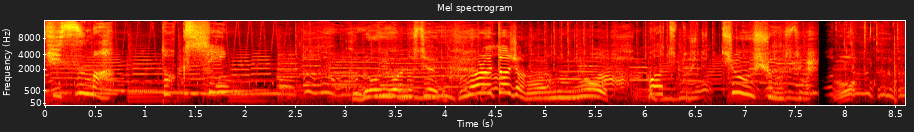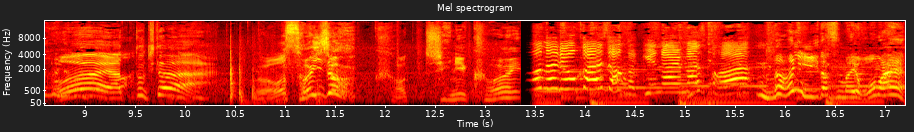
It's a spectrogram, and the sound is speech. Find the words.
キスマ独身。黒岩のせいで振られたじゃないのよ。罰としてチューしますおいやっと来た。遅いぞ。こっちに来い。お母さんが気になりますか？何言い出すんだよお前。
